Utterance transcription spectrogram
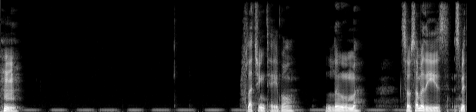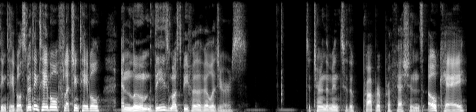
Hmm. Fletching table. Loom. So some of these, smithing table, smithing table, fletching table, and loom, these must be for the villagers to turn them into the proper professions. Okay.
